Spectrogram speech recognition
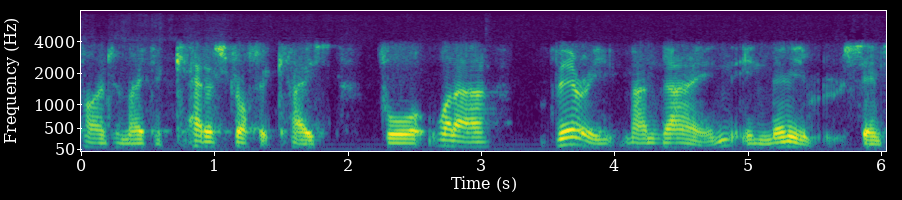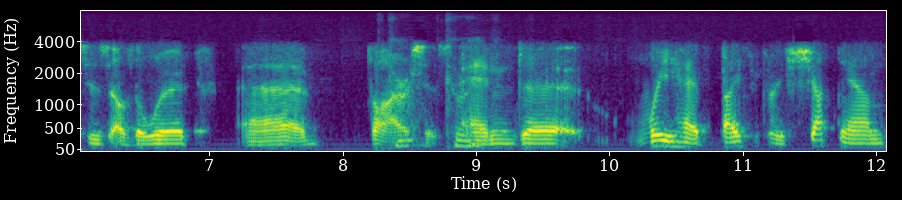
trying to make a catastrophic case for what are very mundane, in many senses of the word, uh, viruses. Correct. And uh, we have basically shut down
